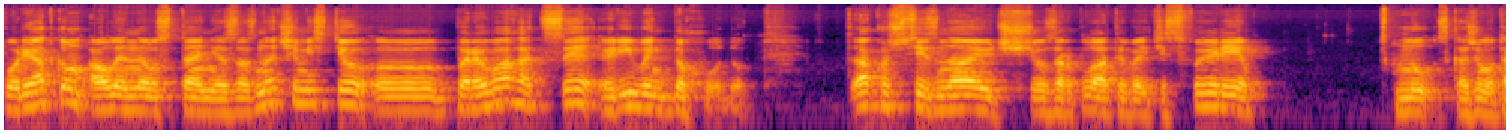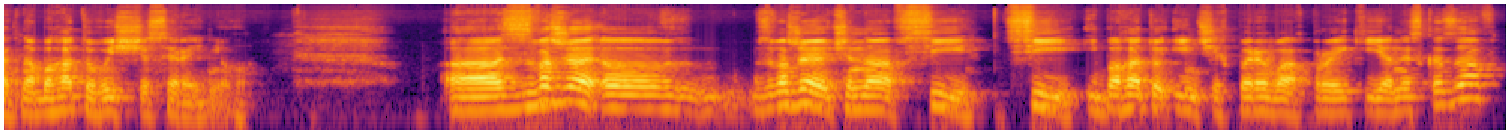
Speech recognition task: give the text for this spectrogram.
порядком, але не остання за значимістю, е, перевага це рівень доходу. Також всі знають, що зарплати в it сфері, ну, скажімо так, набагато вище середнього. Е, е, зважаючи на всі ці і багато інших переваг, про які я не сказав,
